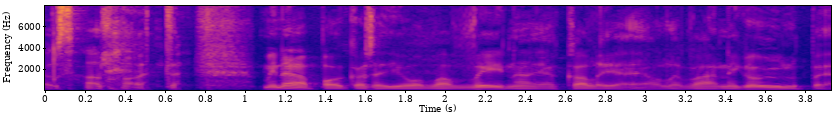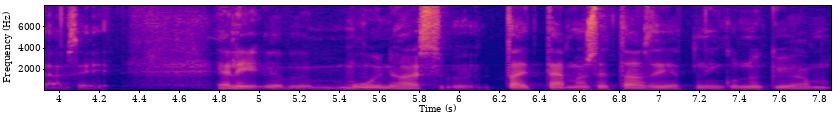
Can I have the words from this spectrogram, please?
ja sanoo, että minä poikasen juon vaan viinaa ja kaljaa ja olen vähän niin kuin ylpeä siitä. Eli muinais, tai tämmöiset asiat, niin kuin nykyään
